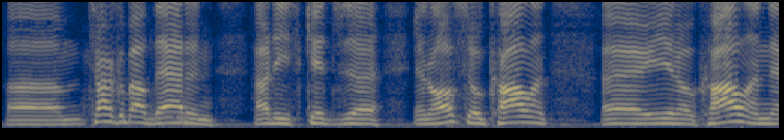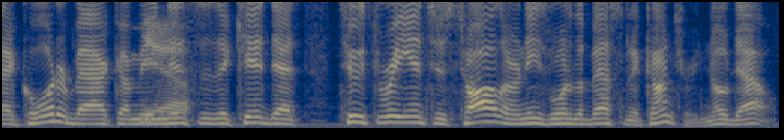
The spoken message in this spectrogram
Um, talk about that and how these kids, uh, and also Colin, uh, you know, Colin, that quarterback. I mean, Yeah. this is a kid that's two, three inches taller, and he's one of the best in the country, no doubt.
